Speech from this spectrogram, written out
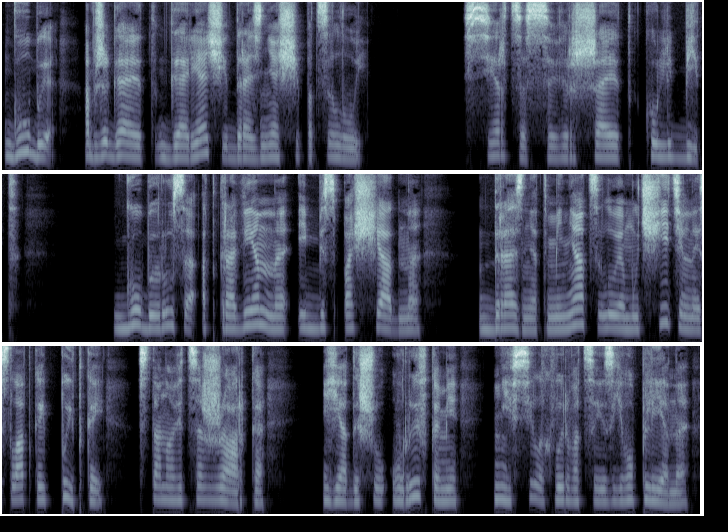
Губы обжигает горячий, дразнящий поцелуй. Сердце совершает кульбит. Губы Руса откровенно и беспощадно дразнят меня, целуя мучительной сладкой пыткой. Становится жарко. Я дышу урывками, не в силах вырваться из его плена —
